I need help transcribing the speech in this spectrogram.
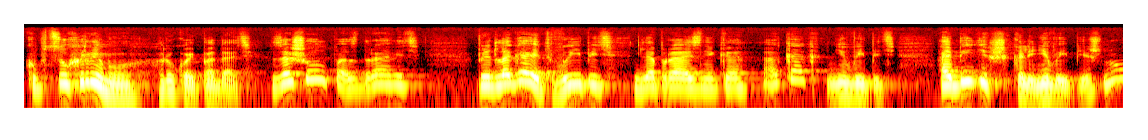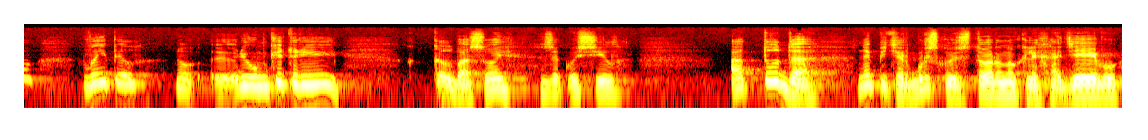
купцу Хрыму рукой подать. Зашел поздравить, предлагает выпить для праздника. А как не выпить? Обидишь, коли не выпьешь? Ну, выпил, ну, рюмки три, колбасой закусил. Оттуда на петербургскую сторону к Лиходееву,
